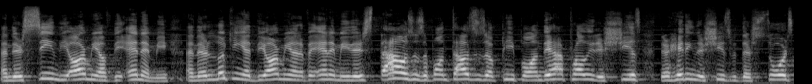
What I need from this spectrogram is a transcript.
and they're seeing the army of the enemy and they're looking at the army of the enemy. There's thousands upon thousands of people and they have probably their shields. They're hitting their shields with their swords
